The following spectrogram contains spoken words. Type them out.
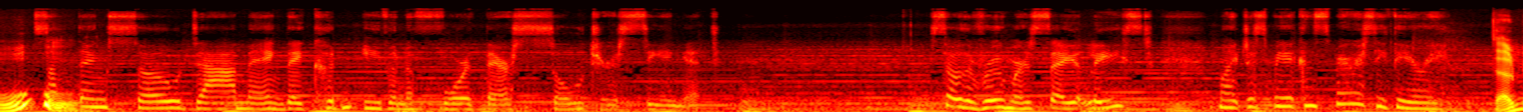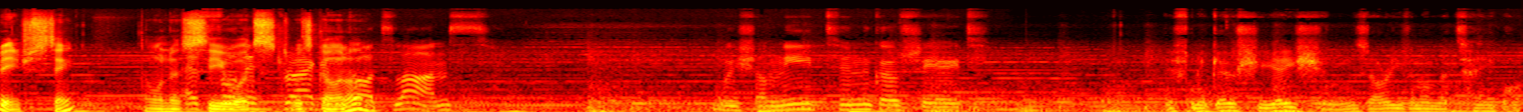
Ooh. Something so damning they couldn't even afford their soldiers seeing it. So the rumors say, at least. Might just be a conspiracy theory. That'd be interesting. I want to As see for what's this what's dragon going on. god's lance, we shall need to negotiate. If negotiations are even on the table.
